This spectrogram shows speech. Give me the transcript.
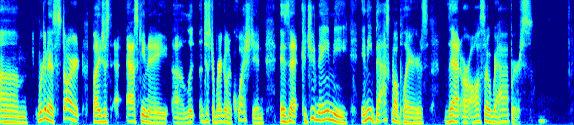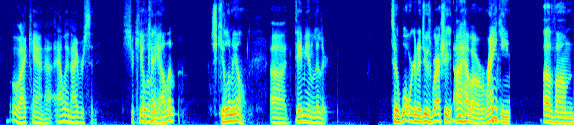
um, we're gonna start by just asking a uh, just a regular question. Is that could you name me any basketball players that are also rappers? Oh, I can. Uh, Allen Iverson, Shaquille okay, O'Neal, Alan, Shaquille O'Neal. uh, Damian Lillard. So what we're gonna do is we're actually I have a ranking of um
